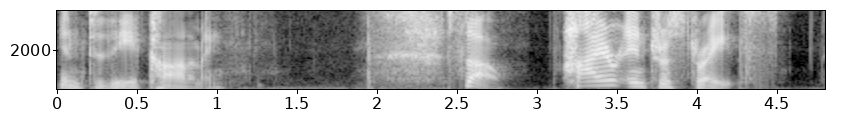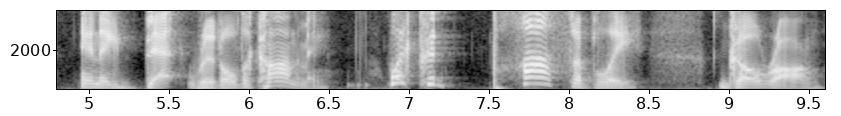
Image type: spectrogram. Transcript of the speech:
into the economy. So, higher interest rates in a debt riddled economy. What could possibly go wrong?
